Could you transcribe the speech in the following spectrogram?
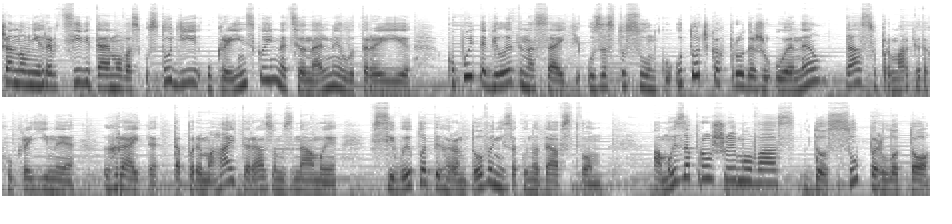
Шановні гравці, вітаємо вас у студії Української національної лотереї. Купуйте білети на сайті у застосунку у точках продажу УНЛ та супермаркетах України. Грайте та перемагайте разом з нами. Всі виплати гарантовані законодавством. А ми запрошуємо вас до Суперлото.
